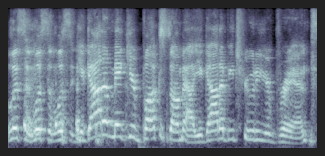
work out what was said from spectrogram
listen, listen, listen. You gotta make your buck somehow. You gotta be true to your brand.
